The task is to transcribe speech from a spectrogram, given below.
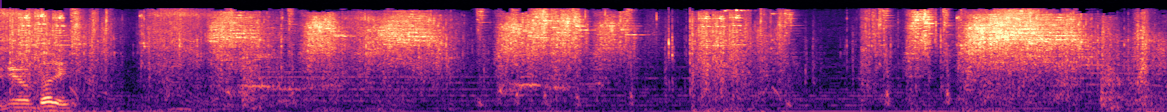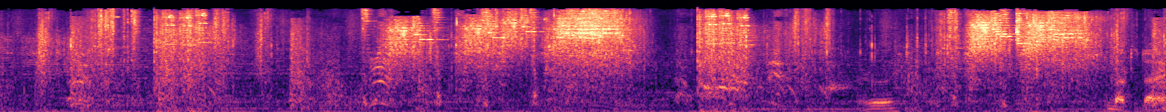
Hurting your own buddies. I'm about to die.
